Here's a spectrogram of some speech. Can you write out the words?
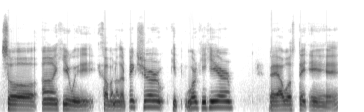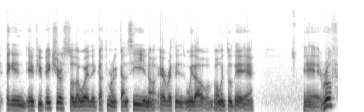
So uh, here we have another picture. Keep working here. I was taking a few pictures so that way the customer can see you know everything without going to the roof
